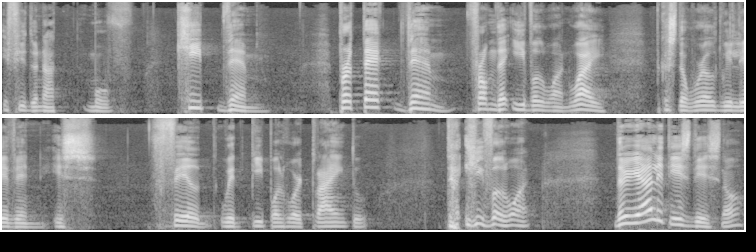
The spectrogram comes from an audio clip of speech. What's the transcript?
if you do not move. Keep them. Protect them from the evil one. Why? Because the world we live in is filled with people who are trying to, the evil one. The reality is this, no?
